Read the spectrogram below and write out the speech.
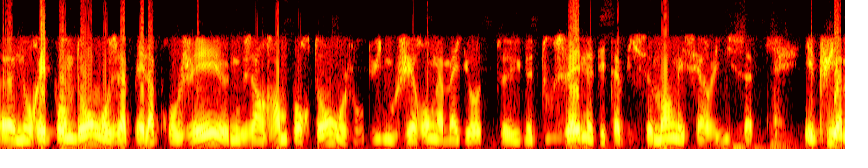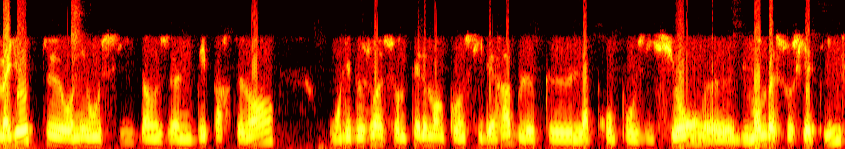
Euh, nous répondons aux appels à projets, nous en remportons. Aujourd'hui, nous gérons à Mayotte une douzaine d'établissements et services. Et puis à Mayotte, on est aussi dans un département où les besoins sont tellement considérables que la proposition euh, du monde associatif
